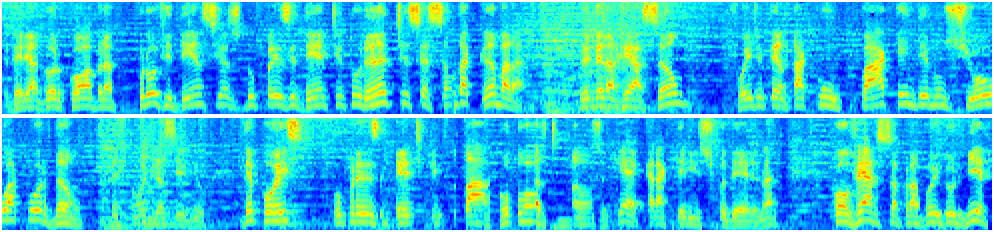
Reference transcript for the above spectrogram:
O vereador cobra providências do presidente durante sessão da Câmara. Primeira reação, foi de tentar culpar quem denunciou o acordão, onde já se viu. Depois, o presidente lavou as mãos, o que é característico dele, né? Conversa para boi dormir.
